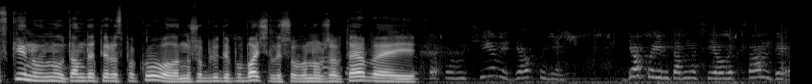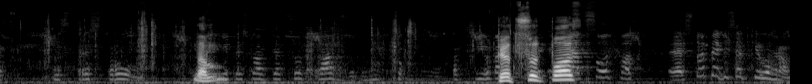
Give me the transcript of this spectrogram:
скинув, ну там, де ти розпаковувала, ну щоб люди побачили, що воно вже в тебе. І... Все отримали, дякуємо. Дякуємо, там у нас є Олександр із Престрому. Там Мені прислав 500 пас зубних. Спасибо. 500 паст? 500 пас. Е, 150 кілограм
